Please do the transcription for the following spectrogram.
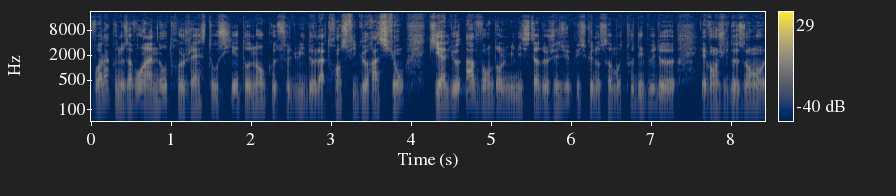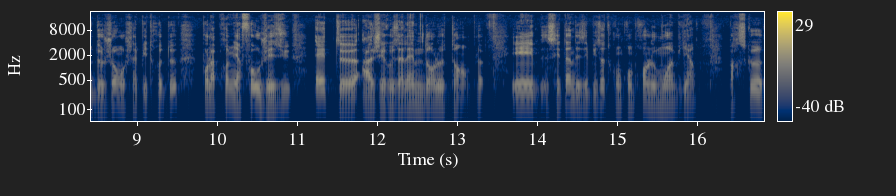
voilà que nous avons un autre geste aussi étonnant que celui de la transfiguration qui a lieu avant dans le ministère de Jésus puisque nous sommes au tout début de l'évangile de Jean, au chapitre 2, pour la première fois où Jésus est euh, à Jérusalem dans le temple. Et c'est un des épisodes qu'on comprend le moins bien, parce que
